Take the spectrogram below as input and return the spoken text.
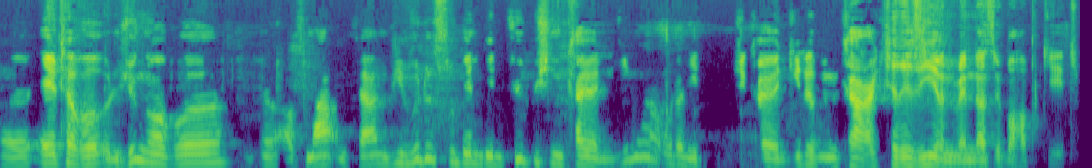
äh, ältere und jüngere äh, aus nah und fern. Wie würdest du denn den typischen KJGler oder die typische KJGlerin charakterisieren, wenn das überhaupt geht?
